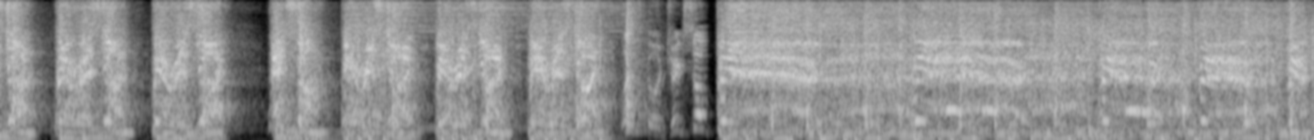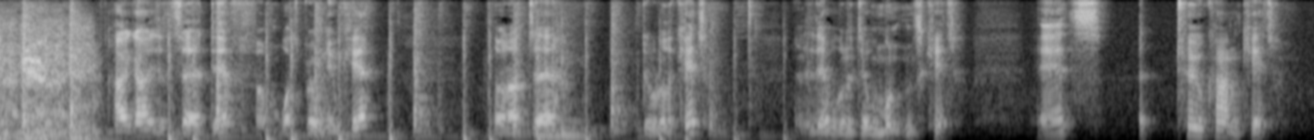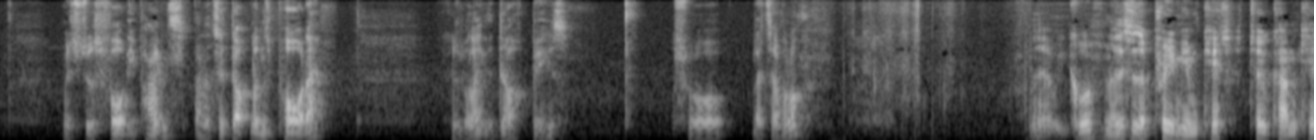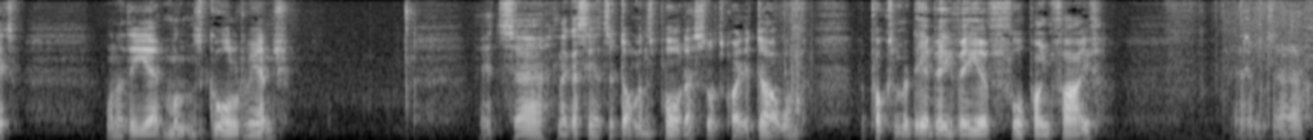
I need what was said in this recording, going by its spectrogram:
is good. Beer is good. Beer is good. And stop. Beer is good. Beer is good. Beer is good. Let's go drink some beer. Hi guys, it's uh, Dave from What's Brewing UK. Thought I'd uh, do another kit. And today we're going to do a Muntons kit. It's a two can kit, which does 40 pints, and it's a Docklands Porter, because we like the dark beers. So let's have a look. There we go. Now this is a premium kit, two can kit, one of the uh, Muntons Gold range. It's, uh, like I say, it's a Docklands Porter, so it's quite a dark one. Approximate ABV of 4.5. And, uh,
